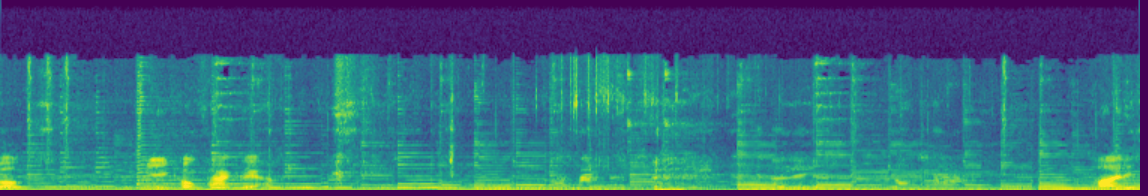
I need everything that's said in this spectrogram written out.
บอกมีของฝากด้วยครับนั่นเลยอะเพราะอันนี้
